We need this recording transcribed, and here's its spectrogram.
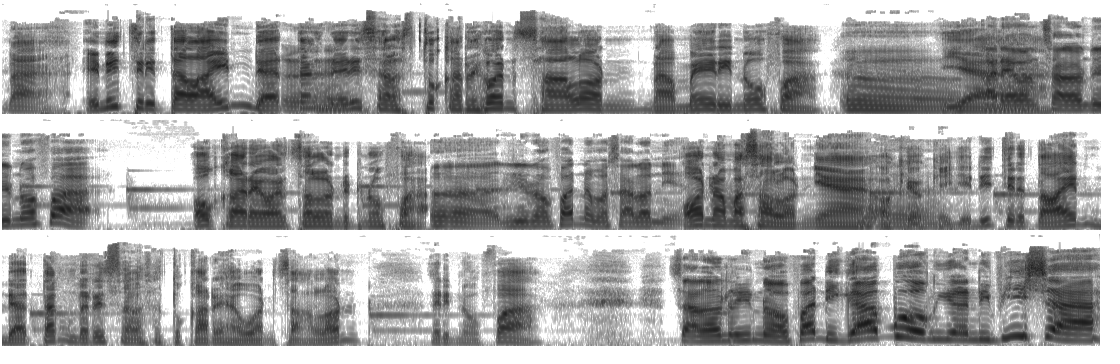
Nah ini cerita lain datang dari salah satu karyawan salon namanya Rinova. Iya. Karyawan salon Rinova. Oh karyawan salon Rinova. Eh, Rinova nama salonnya. Oh nama salonnya. Oke Heeh. oke. Jadi cerita lain datang dari salah satu karyawan salon Rinova. Salon Rinova digabung jangan dipisah.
